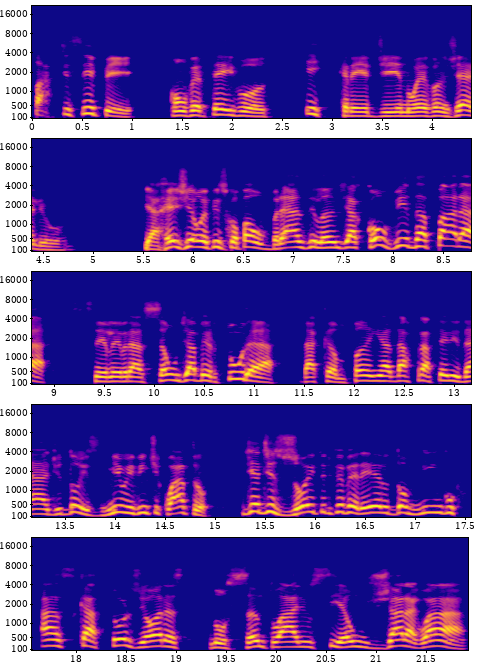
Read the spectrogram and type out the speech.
Participe! Convertei-vos e crede no Evangelho. E a região episcopal Brasilândia convida para celebração de abertura da campanha da Fraternidade 2024, dia 18 de fevereiro, domingo, às 14 horas, no Santuário Sião Jaraguá.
